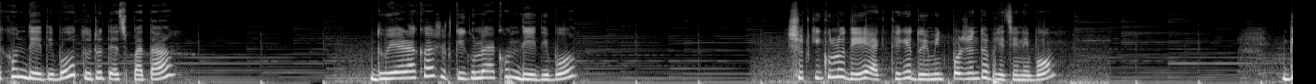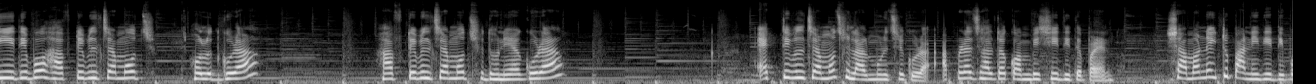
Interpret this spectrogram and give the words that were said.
এখন দিয়ে দিব দুটো তেজপাতা। ধুয়ে রাখা শুটকিগুলো এখন দিয়ে দিব। শুটকিগুলো দিয়ে এক থেকে দুই মিনিট পর্যন্ত ভেজে নেব। দিয়ে দিব হাফ টেবিল চামচ হলুদ গুঁড়া, হাফ টেবিল চামচ ধনিয়া গুঁড়া, এক টেবিল চামচ লাল মরিচের গুঁড়া। আপনারা ঝালটা কম বেশি দিতে পারেন। সামান্য একটু পানি দিয়ে দিব,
